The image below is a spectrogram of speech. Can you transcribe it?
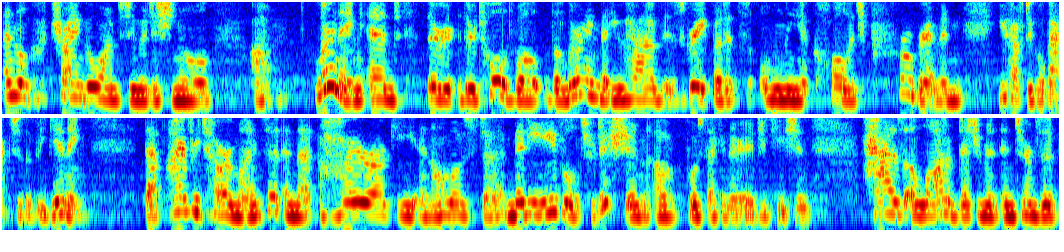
and they'll try and go on to additional um, learning and they're they're told well the learning that you have is great but it's only a college program and you have to go back to the beginning. That ivory tower mindset and that hierarchy and almost medieval tradition of post-secondary education has a lot of detriment in terms of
